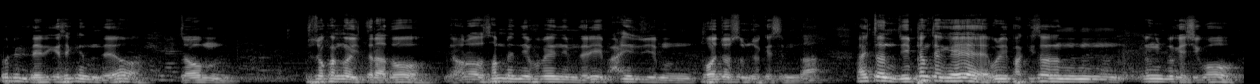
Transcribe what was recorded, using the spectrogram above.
뿌리를 내리게 생겼는데요. 좀 부족한 거 있더라도 여러 선배님 후배님들이 많이 좀 도와줬으면 좋겠습니다. 하여튼 이 평택에 우리 박기선 형님도 계시고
